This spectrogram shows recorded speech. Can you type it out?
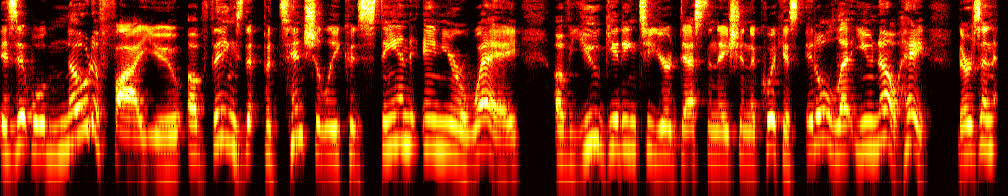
is it will notify you of things that potentially could stand in your way of you getting to your destination the quickest. It'll let you know, hey, there's an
